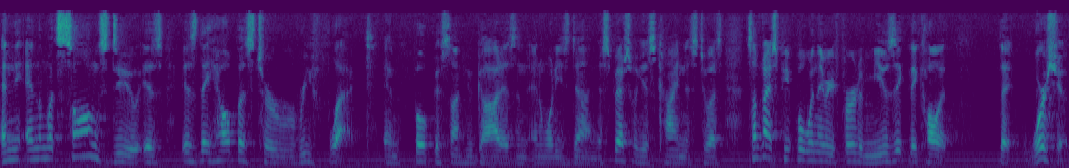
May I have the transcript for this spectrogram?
And, the, and what songs do is, is they help us to reflect and focus on who God is and, and what He's done, especially His kindness to us. Sometimes people, when they refer to music, they call it the worship.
